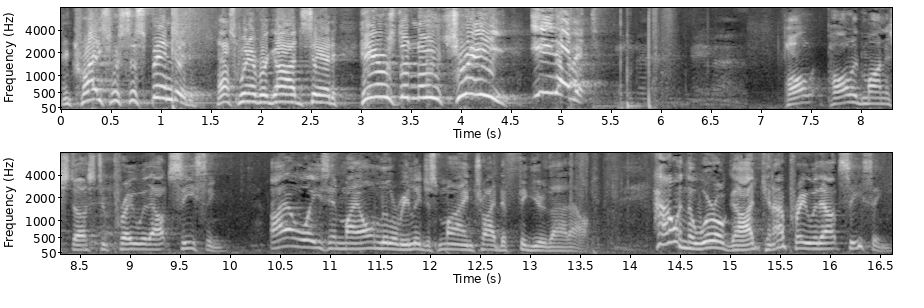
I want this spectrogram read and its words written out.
and Christ was suspended, that's whenever God said, Here's the new tree, eat of it. Paul, Paul admonished us to pray without ceasing. I always, in my own little religious mind, tried to figure that out. How in the world, God, can I pray without ceasing?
